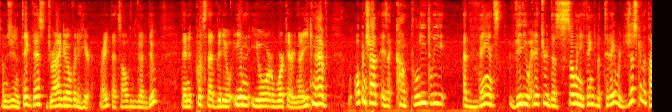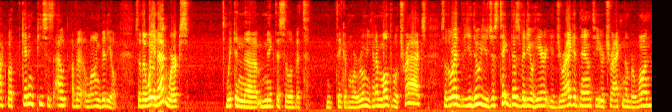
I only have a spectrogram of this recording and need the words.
So I'm just going to take this, drag it over to here, right? That's all you got to do. Then it puts that video in your work area. Now you can have OpenShot is a completely advanced video editor, does so many things, but today we're just going to talk about getting pieces out of a long video. So the way that works, we can uh, make this a little bit, take up more room. You can have multiple tracks. So the way you do, you just take this video here, you drag it down to your track number one.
